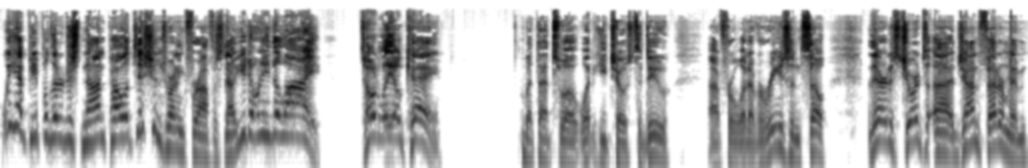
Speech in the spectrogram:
We have people that are just non politicians running for office now. You don't need to lie. Totally okay. But that's what, what he chose to do uh, for whatever reason. So there it is, George uh, John Fetterman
